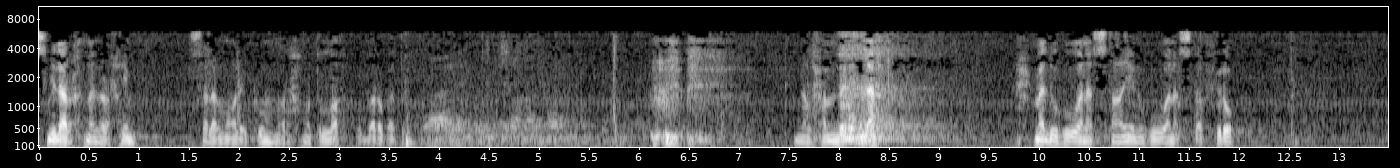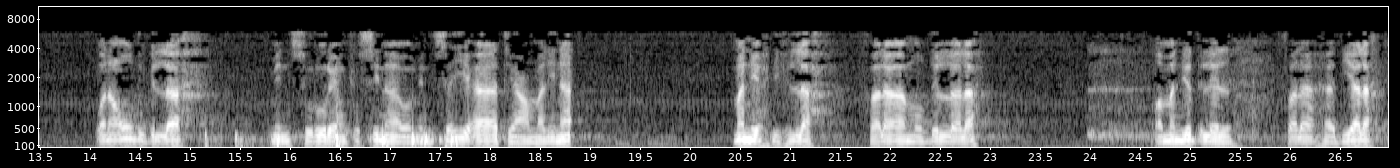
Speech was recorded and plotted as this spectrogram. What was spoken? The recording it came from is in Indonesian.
Bismillahirrahmanirrahim. Assalamualaikum warahmatullahi wabarakatuh. Alhamdulillah. Nahmaduhu wa nasta'inuhu wa nastaghfiruh. Wa na'udzu billah min sururi anfusina wa min sayyiati a'malina. Man yahdihillah fala mudilla lah wa man yudlil fala hadiyalah.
